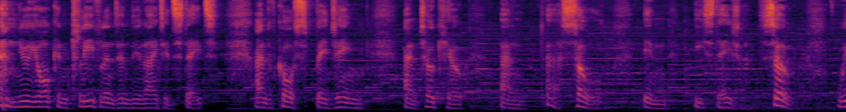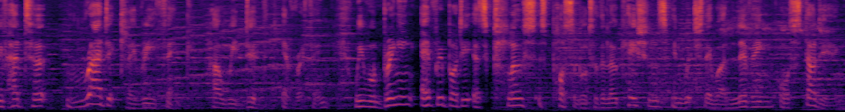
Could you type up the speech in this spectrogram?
New York and Cleveland in the United States, and of course Beijing and Tokyo and uh, Seoul in East Asia. So we've had to radically rethink how we did everything, we were bringing everybody as close as possible to the locations in which they were living or studying.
